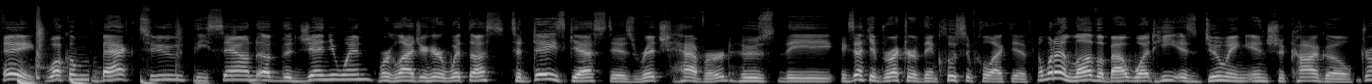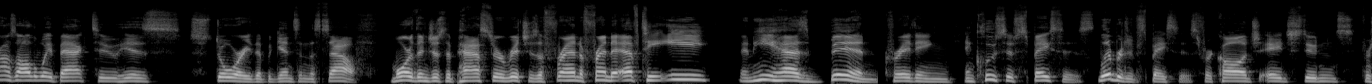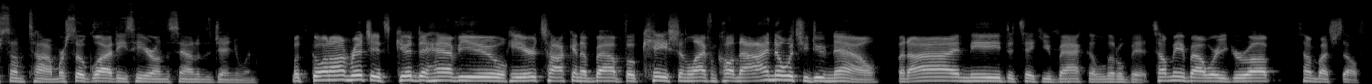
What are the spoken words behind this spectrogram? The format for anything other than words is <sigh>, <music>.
Hey, welcome back to the Sound of the Genuine. We're glad you're here with us. Today's guest is Rich Havard, who's the executive director of the Inclusive Collective. And what I love about what he is doing in Chicago draws all the way back to his story that begins in the South. More than just a pastor, Rich is a friend, a friend of FTE, and he has been creating inclusive spaces, liberative spaces for college age students for some time. We're so glad he's here on the Sound of the Genuine. What's going on, Rich? It's good to have you here talking about vocation, life, and call. Now, I know what you do now, but I need to take you back a little bit. Tell me about where you grew up. Tell me about yourself.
